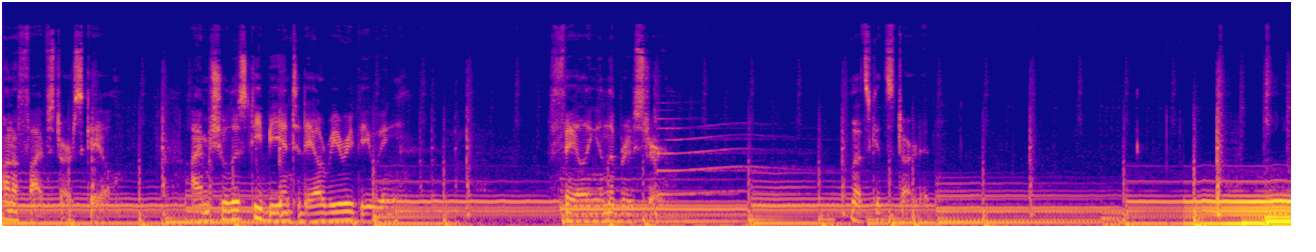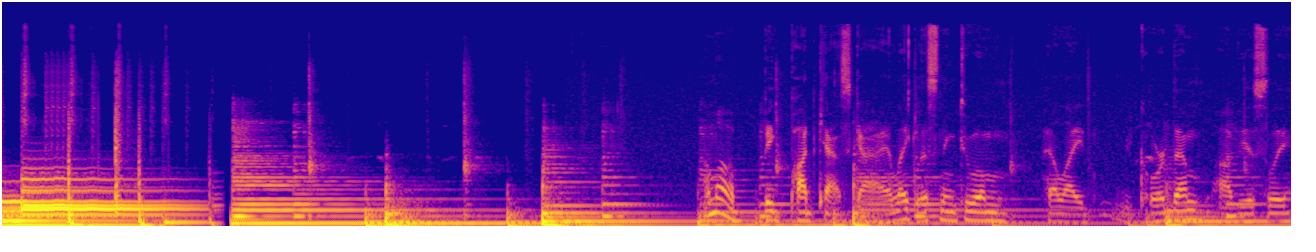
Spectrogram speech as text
on a five star scale. I'm Shoeless DB, and today I'll be reviewing Failing in the Brewster. Let's get started. I'm a big podcast guy. I like listening to them. Hell, I record them, obviously.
